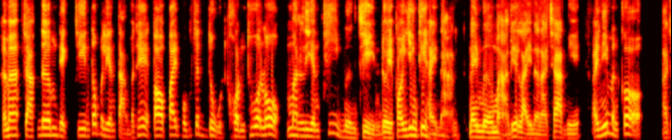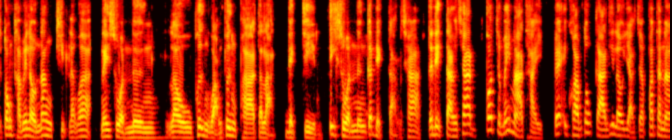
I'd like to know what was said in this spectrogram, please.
ใช่ไหมจากเดิมเด็กจีนต้องไปเรียนต่างประเทศ ต่อไปผมจะดูดคนทั่วโลกมาเรียนที่เมืองจีน โดยเฉพาะยิ่งที่ไหหนาน ในเมืองมหาวิทยาลัยนานาชาตินี้ไอ้นี้มันก็ อาจจะต้องทำให้เรานั่งคิดแล้วว่า ในส่วนหนึ่งเราพึ่งหวังพึ่งพาตลาดเด็กจีน อีกส่วนหนึ่งก็เด็กต่างชาติ แต่เด็กต่างชาติก็จะไม่มาไทยและไอความต้องการที่เราอยากจะพัฒนา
